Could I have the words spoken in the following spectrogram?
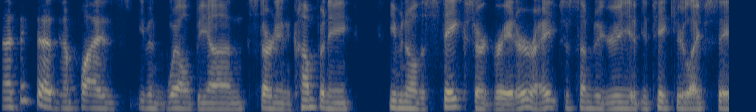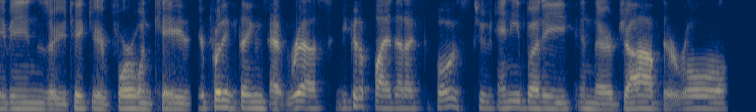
And I think that applies even well beyond starting a company even though the stakes are greater, right? To some degree, you take your life savings or you take your 401k, you're putting things at risk. You could apply that, I suppose, to anybody in their job, their role,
